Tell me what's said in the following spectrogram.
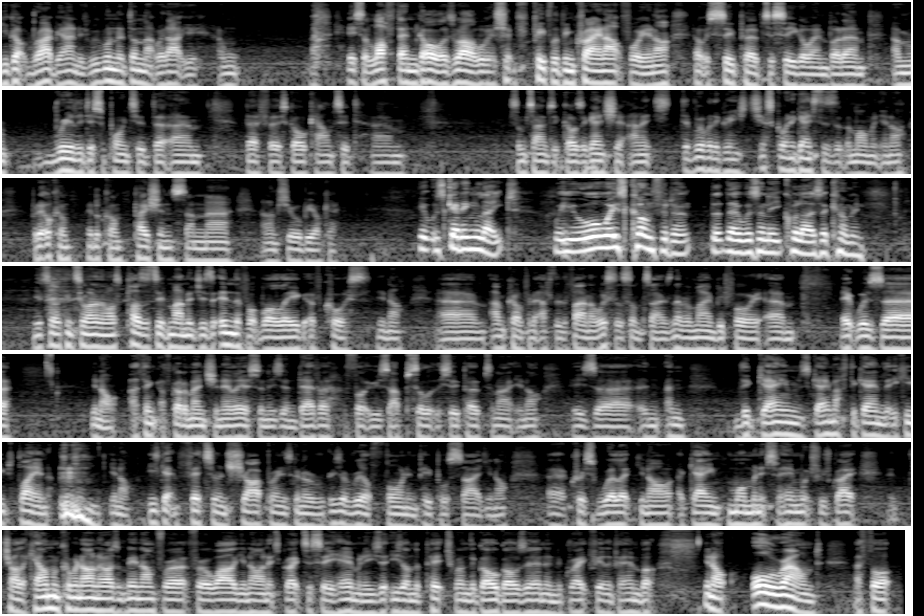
you got right behind us. We wouldn't have done that without you. And it's a loft end goal as well, which people have been crying out for. You know, it was superb to see go in. But um, I'm really disappointed that um, their first goal counted. Um, sometimes it goes against you, and it's the rub of the green's just going against us at the moment. You know, but it'll come. It'll come. Patience, and uh, and I'm sure we'll be okay. It was getting late. Were you always confident that there was an equaliser coming? You're talking to one of the most positive managers in the Football League, of course, you know. Um, I'm confident after the final whistle sometimes, never mind before it. Um, it was, uh, you know, I think I've got to mention Ilias and his endeavour. I thought he was absolutely superb tonight, you know. He's, uh, and, and the games, game after game that he keeps playing, you know, he's getting fitter and sharper, and he's to, he's a real thorn in people's side, you know. Uh, Chris Willock, you know, again, more minutes for him, which was great. Charlie Kelman coming on, who hasn't been on for a, for a while, you know, and it's great to see him. And he's he's on the pitch when the goal goes in, and a great feeling for him. But, you know, all round, I thought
